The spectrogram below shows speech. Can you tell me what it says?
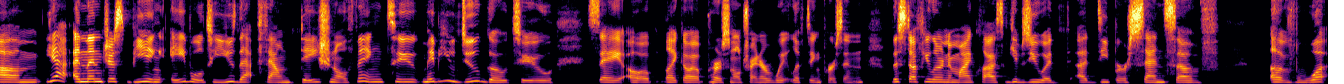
um, yeah, and then just being able to use that foundational thing to maybe you do go to, say, oh, like a personal trainer, weightlifting person. The stuff you learn in my class gives you a, a deeper sense of of what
